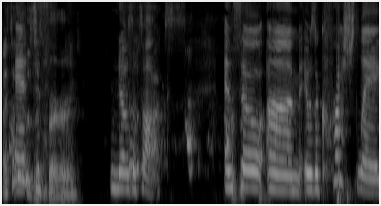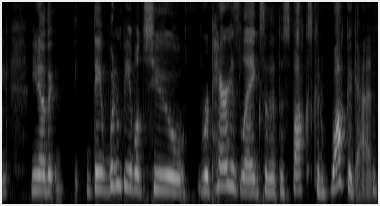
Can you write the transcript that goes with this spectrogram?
I thought it was to a s- bird. Nose No, a it's a fox. And so um it was a crushed leg. You know, the, they wouldn't be able to repair his leg so that this fox could walk again.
